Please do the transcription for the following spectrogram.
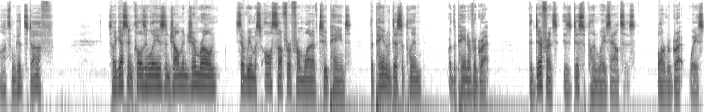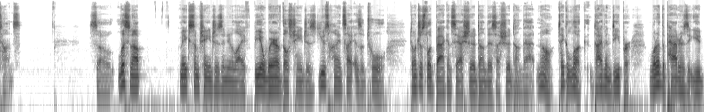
That's some good stuff. So I guess in closing, ladies and gentlemen, Jim Rohn said we must all suffer from one of two pains the pain of discipline or the pain of regret. The difference is discipline weighs ounces, while regret weighs tons. So listen up, make some changes in your life, be aware of those changes, use hindsight as a tool. Don't just look back and say, I should have done this, I should have done that. No, take a look, dive in deeper. What are the patterns that you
